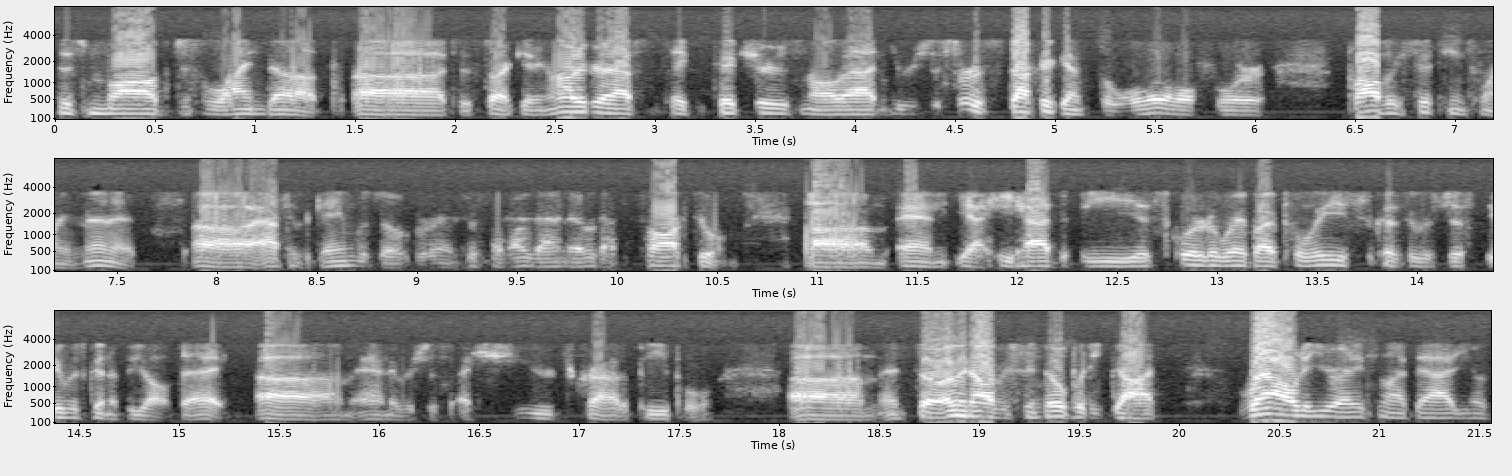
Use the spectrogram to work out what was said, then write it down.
this mob just lined up uh, to start getting autographs and taking pictures and all that. And he was just sort of stuck against the wall for probably 15, 20 minutes uh, after the game was over. And just like our guy never got to talk to him. Um, and yeah, he had to be escorted away by police because it was just it was going to be all day, um, and it was just a huge crowd of people. Um, and so, I mean, obviously, nobody got rowdy or anything like that. You know,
